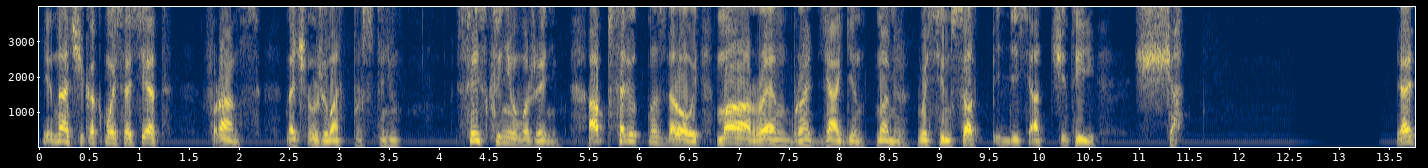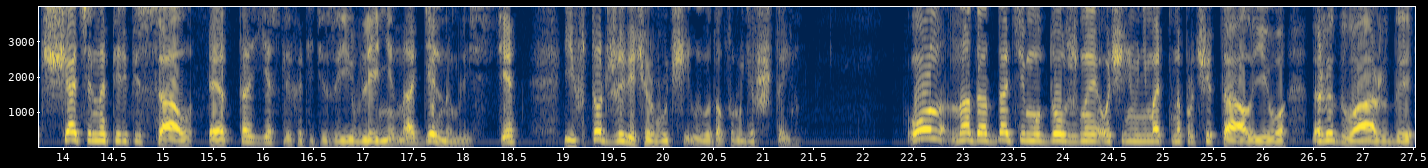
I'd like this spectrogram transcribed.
Иначе, как мой сосед Франц, начну жевать простыню с искренним уважением, абсолютно здоровый, Марен Бродягин, номер 854, ща. Я тщательно переписал это, если хотите, заявление на отдельном листе, и в тот же вечер вручил его доктору Герштейну. Он, надо отдать ему должное, очень внимательно прочитал его, даже дважды,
